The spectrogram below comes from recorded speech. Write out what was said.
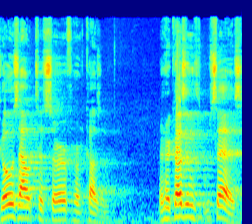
goes out to serve her cousin. And her cousin says,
